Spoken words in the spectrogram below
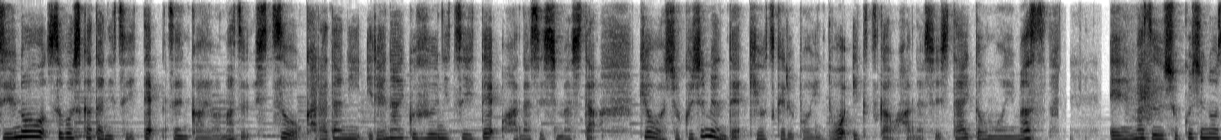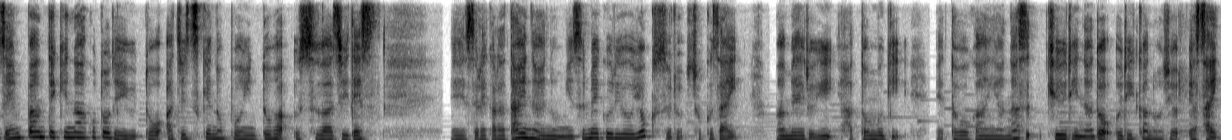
梅雨の過ごし方について前回はまず質を体に入れない工夫についてお話ししました。今日は食事面で気をつけるポイントをいくつかお話ししたいと思います。えー、まず食事の全般的なことで言うと味付けのポイントは薄味です。えそれから体内の水巡りを良くする食材豆類ハトムギ冬瓜やナスきゅうりなどウリ科の野菜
